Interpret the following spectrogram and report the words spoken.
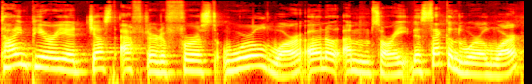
time period just after the First World War. Uh, no, I'm sorry, the Second World War,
